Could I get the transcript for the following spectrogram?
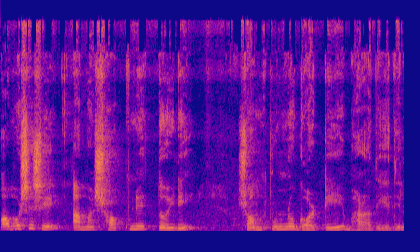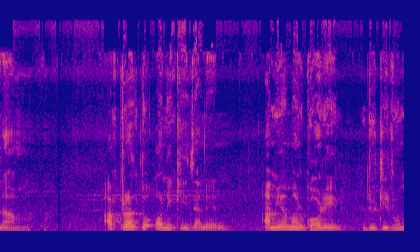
অবশেষে আমার স্বপ্নের তৈরি সম্পূর্ণ ঘরটি ভাড়া দিয়ে দিলাম। আপনারা তো অনেকেই জানেন, আমি আমার ঘরে দুটি রুম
